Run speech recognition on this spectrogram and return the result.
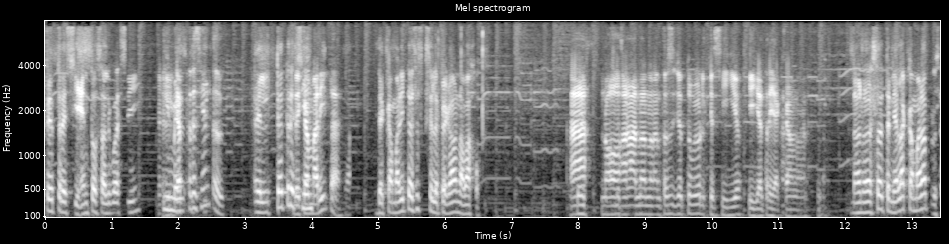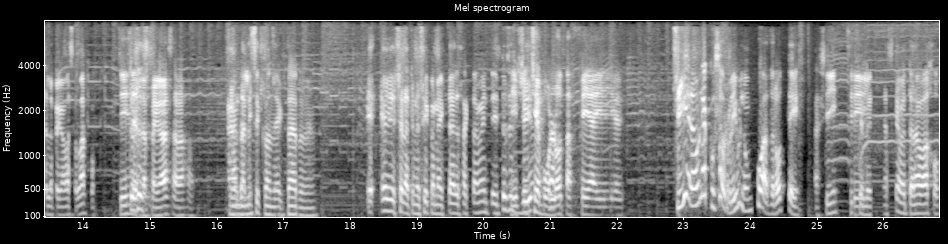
T300, algo así. ¿El y me, T300? El T300. De camarita. De camarita, esos que se le pegaban abajo. Ah, pues, no, ah, no, no. Entonces yo tuve el que siguió y ya traía cámara. No, no, esta tenía la cámara, pero se la pegabas abajo. Sí, Entonces, se la pegabas abajo. Ándale, se conectaron. Eh, eh, se la tenías que conectar, exactamente. Entonces, y yo pinche ya- bolota fea ahí. Sí, era una cosa horrible, un cuadrote, así, Sí. que le tenías que meter abajo.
